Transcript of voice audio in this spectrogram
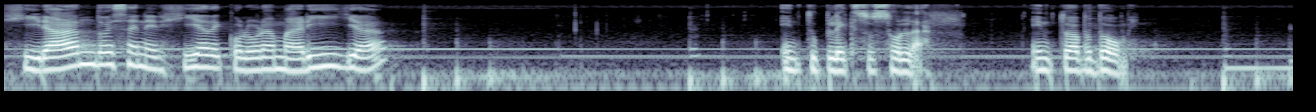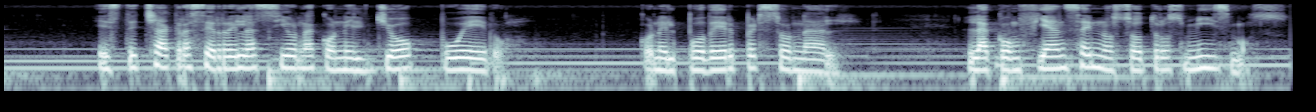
girando esa energía de color amarilla en tu plexo solar, en tu abdomen. Este chakra se relaciona con el yo puedo, con el poder personal, la confianza en nosotros mismos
